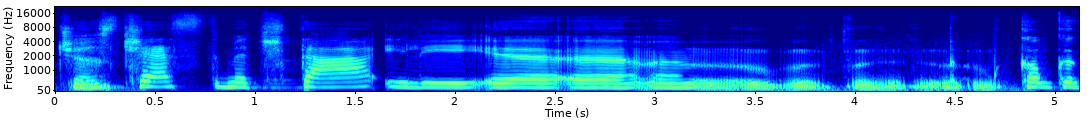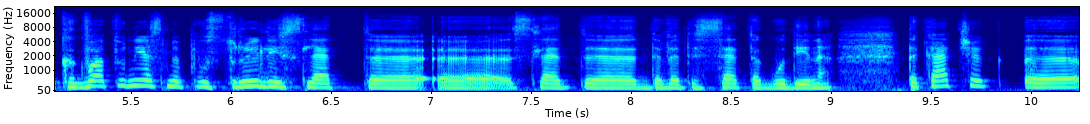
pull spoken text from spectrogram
чест, чест мечта или е, е, е, каквото ние сме построили след, е, е след 90-та е, година. Така че е,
